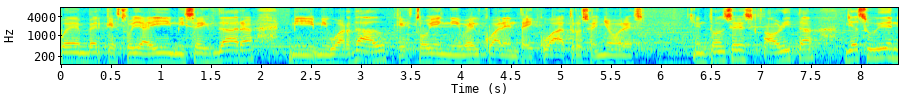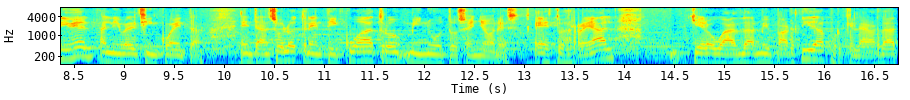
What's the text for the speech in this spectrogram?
pueden ver que estoy ahí, mi save data, mi guardado, que estoy en nivel 44, señores. Entonces ahorita ya subí de nivel al nivel 50 en tan solo 34 minutos señores. Esto es real. Quiero guardar mi partida porque la verdad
